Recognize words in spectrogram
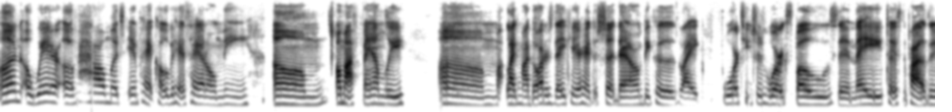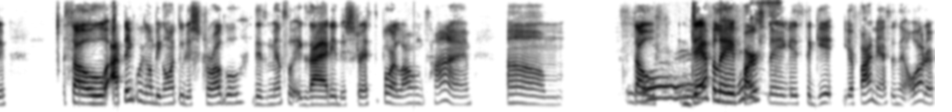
unaware of how much impact COVID has had on me, um, on my family. Um, like my daughter's daycare had to shut down because like four teachers were exposed and they tested positive. So I think we're gonna be going through this struggle, this mental anxiety, this stress for a long time. Um, so definitely, yes. first thing is to get your finances in order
